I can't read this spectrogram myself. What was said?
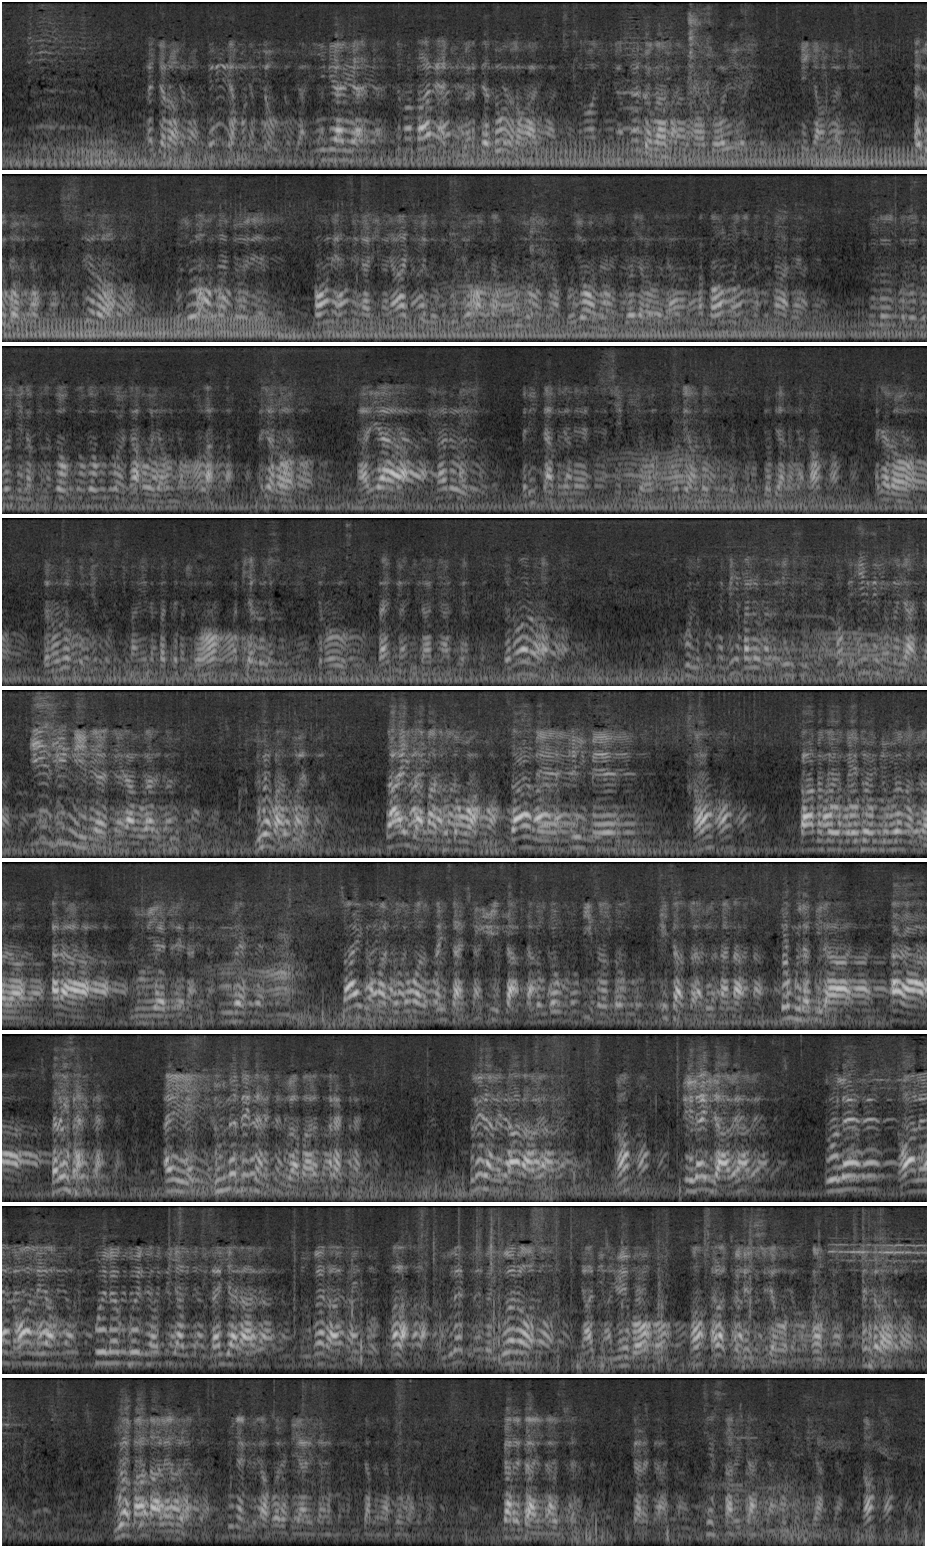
အဲ့ကျတော့တိတိကျမပြီးတော့ဘူးကြာအင်းများတွေကကျွန်တော်သားနဲ့အတူပဲတက်သုံးရလောက်ဟာကျွန်တော်ယူနေတဲ့လောကမှာကျွန်တော်တော်ကြီးရှင်းကြောင်လုပ်ပြီးအဲ့လိုပေါ့ဗျာအဲ့တော့ဘုရားအောင်တဲ့ပြောတဲ့ကောင်းတဲ့စင်တာတွေအများကြီးပဲလို့ဘုရားအောင်တဲ့ဘုရားအောင်ဘုရားအောင်တဲ့ပြောကြတော့ဗျာမကောင်းလို့ရှိရင်ခင်ဗျားလည်းသူလိုသူလိုသူလိုရှိရင်တော့သူတို့သူတို့ကအော်ရအောင်တော့ဟုတ်လားအဲ့ကျတော့ဒါတွေကကျွန်တော်တို့ပရိသတ်တွေနဲ့ရှင်းပြီးတော့ဘုရားအောင်လုပ်ပြီးတော့ကျွန်တော်ပြောပြတော့မှာနော်အဲ့ကျတော့ကျွန်တော်တို့ကိုမြင့်ဆုံးစီမံရေးနဲ့ပတ်သက်ပြီးတော့မဖြတ်လို့ရှိရင် ကျွန်တော်တို့တိုင်းပြည်ပြည်သားများအတွက်ကျွန်တော်တော့ကိုယ်ကမိဘလို့တော့အေးစိဟုတ်အေးစိလို့ရတယ်အေးစိနေတဲ့နေတာကလည်းလူကပါသူလဲစားအိတ်ကမှသုံးတော့စားမယ်အိတ်မယ်နော်ကာမဂုဏ်မေတုံလူပဲမဆိုတာတော့အဲ့ဒါလူရဲ့တဲ့နိုင်သူပဲစားအိတ်ကမှသုံးတော့စိတ်ဆိုင်အိစာသုံးသုံးအိစာသုံးအိစာဆိုတာလူဆန္ဒသုံးမှုလည်းပြီးတာအဲ့ဒါတိရစ္ဆာန်အဲ့လူနဲ့စိတ်ဆိုင်ကလူပါပါအဲ့ဒါ တိစ္ဆာတိစ္ဆာလည်းစားတာပဲနော်အေးလိုက်တာပဲသူလဲနွားလဲနွားလဲခွေးလဲခွေးလဲတိရတယ်လိုက်ရတာပဲသူပဲတာပြေဟုတ်လားသူလဲသူပဲသူကတော့ညာပြည်ရွေးပေါ့နော်အဲ့ဒါကြွေးရှိတယ်ပေါ့နော်အဲ့တော့လူကဘာသာလဲဆိုတော့ကုညာကိစ္စခေါ်တဲ့တရားတွေကျွန်တော်ကြာမညာပြောပါမယ်ကာရတာရင်းလို့ကာရတာကျင့်စာရိတ္တကိုကျင့်တရားနော်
